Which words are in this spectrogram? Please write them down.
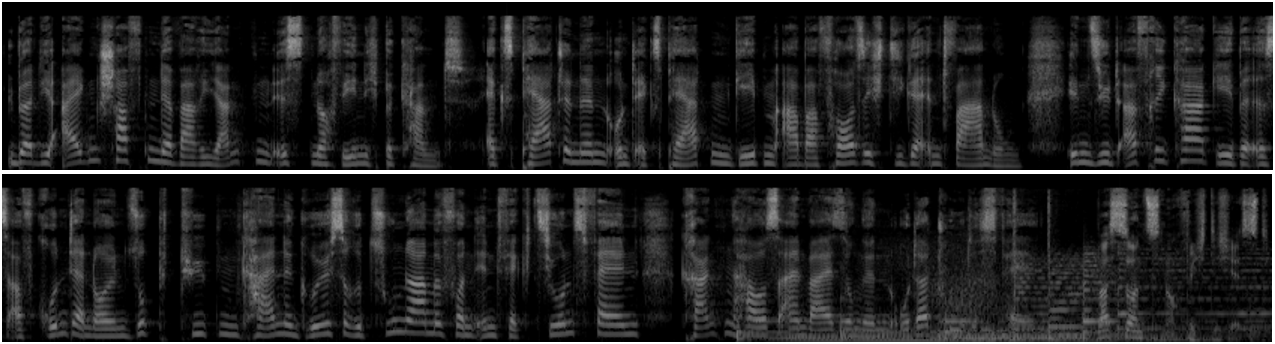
Über die Eigenschaften der Varianten ist noch wenig bekannt. Expertinnen und Experten geben aber vorsichtige Entwarnung. In Südafrika gebe es aufgrund der neuen Subtypen keine größere Zunahme von Infektionsfällen, Krankenhauseinweisungen oder Todesfällen. Was sonst noch wichtig ist.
